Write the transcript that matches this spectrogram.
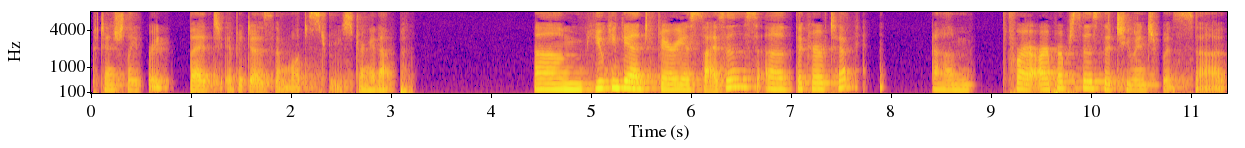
potentially break, but if it does, then we'll just restring it up. Um, you can get various sizes of the curved hook. Um, for our purposes, the two inch was uh,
